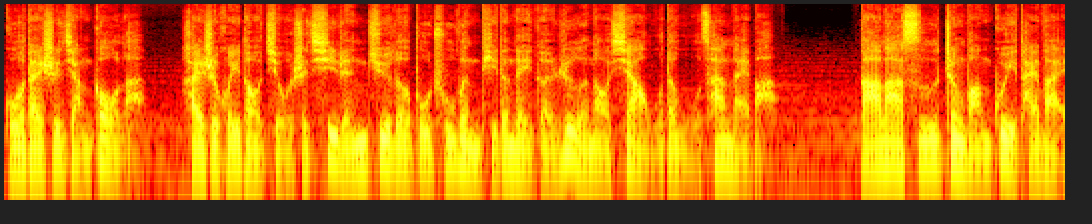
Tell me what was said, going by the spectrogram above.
古代史讲够了，还是回到九十七人俱乐部出问题的那个热闹下午的午餐来吧。达拉斯正往柜台外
